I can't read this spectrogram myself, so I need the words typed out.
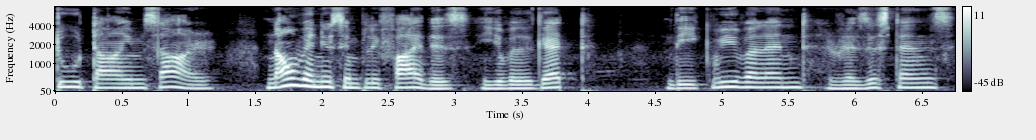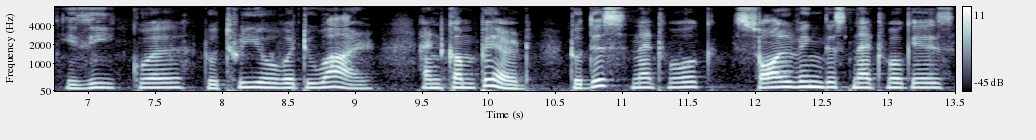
2 times R. Now when you simplify this you will get the equivalent resistance is equal to 3 over 2R and compared to this network solving this network is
